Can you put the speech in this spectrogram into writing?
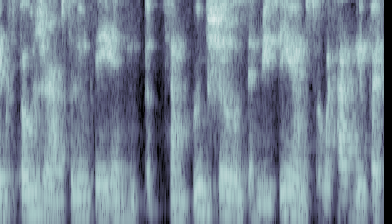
exposure, absolutely, in some group shows and museums or what have you, but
